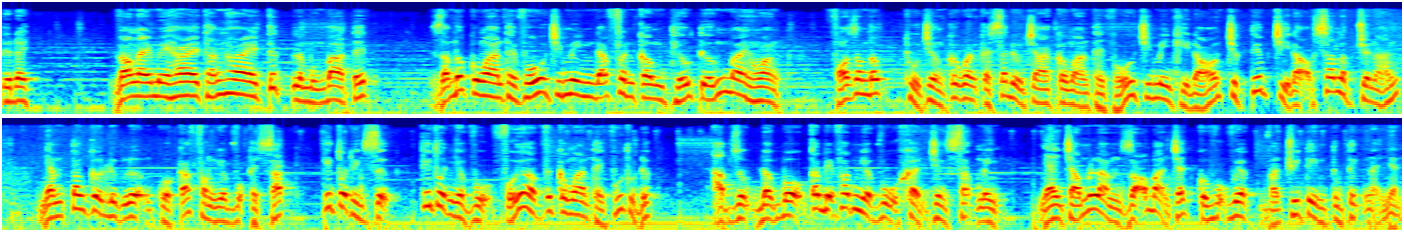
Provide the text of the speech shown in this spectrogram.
Từ đây, vào ngày 12 tháng 2 tức là mùng 3 Tết, Giám đốc Công an thành phố Hồ Chí Minh đã phân công thiếu tướng Mai Hoàng, Phó Giám đốc Thủ trưởng cơ quan cảnh sát điều tra Công an thành phố Hồ Chí Minh khi đó trực tiếp chỉ đạo xác lập chuyên án nhằm tăng cường lực lượng của các phòng nghiệp vụ cảnh sát, kỹ thuật hình sự, kỹ thuật nghiệp vụ phối hợp với Công an thành phố Thủ Đức, áp dụng đồng bộ các biện pháp nghiệp vụ khẩn trương xác minh, nhanh chóng làm rõ bản chất của vụ việc và truy tìm tung tích nạn nhân.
